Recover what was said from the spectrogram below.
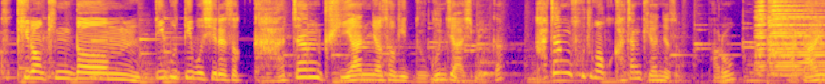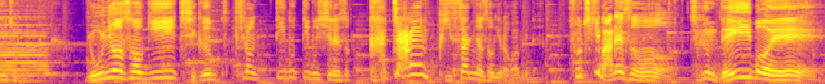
쿠키런 킹덤 띠부띠부실에서 가장 귀한 녀석이 누군지 아십니까? 가장 소중하고 가장 귀한 녀석 바로 바다요정입니다. 요 녀석이 지금 쿠키런 띠부띠부실에서 가장 비싼 녀석이라고 합니다. 솔직히 말해서 지금 네이버에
